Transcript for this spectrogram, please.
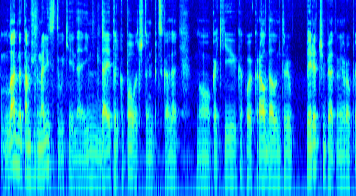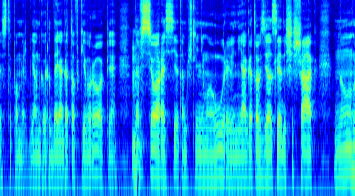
Ладно, там журналисты, окей, да, им дай только повод что-нибудь сказать. Но какие, какой Крал дал интервью перед чемпионатом Европы, если ты помнишь, где он говорил, да я готов к Европе, mm-hmm. да все, Россия там чуть ли не мой уровень, я готов сделать следующий шаг. Ну,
